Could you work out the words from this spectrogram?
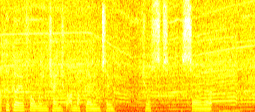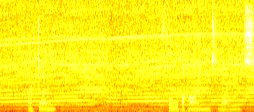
I could go in for a wing change, but I'm not going to. Just so that I don't fall behind loads.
